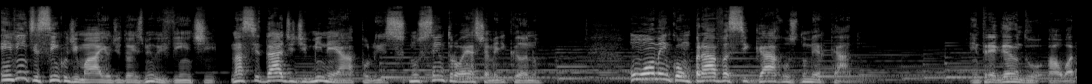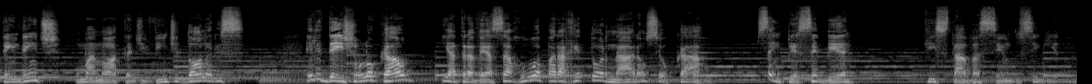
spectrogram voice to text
Em 25 de maio de 2020, na cidade de Minneapolis, no centro-oeste americano, um homem comprava cigarros no mercado. Entregando ao atendente uma nota de 20 dólares, ele deixa o local e atravessa a rua para retornar ao seu carro, sem perceber que estava sendo seguido.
